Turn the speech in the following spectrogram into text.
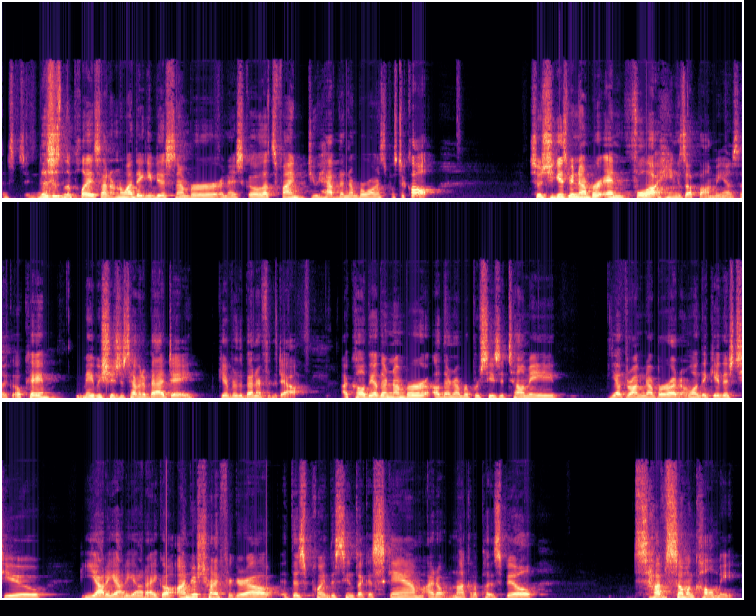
this isn't the place. I don't know why they give you this number. And I just go, that's fine. Do you have the number where I'm supposed to call? So she gives me a number and full out hangs up on me. I was like, okay, maybe she's just having a bad day. Give her the benefit of the doubt. I call the other number. Other number proceeds to tell me, you have the wrong number. I don't why they gave this to you yada yada yada. I go, I'm just trying to figure out at this point. This seems like a scam. I don't, I'm not going to play this bill. Just have someone call me.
